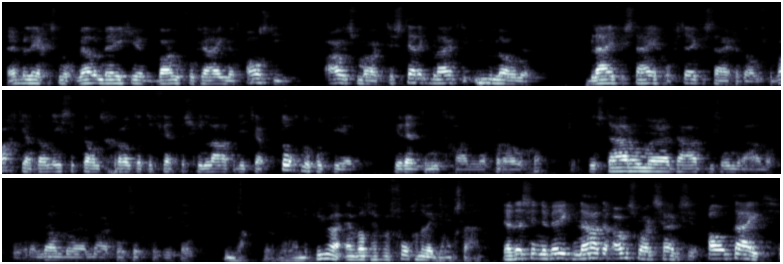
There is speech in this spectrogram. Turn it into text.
hè, beleggers nog wel een beetje bang voor zijn dat als die arbeidsmarkt te sterk blijft, de uurlonen blijven stijgen of sterker stijgen dan verwacht, ja, dan is de kans groot dat de Fed misschien later dit jaar toch nog een keer die rente moet gaan uh, verhogen. Dus daarom uh, daar bijzondere aandacht voor. En dan uh, maken we ons op voor het weekend. Nou, dat is helemaal prima. En wat hebben we volgende week nog staan? Ja, dat is in de week na de arbeidsmarktcijfers altijd.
